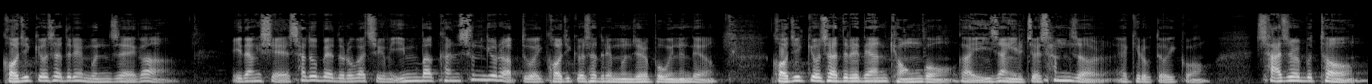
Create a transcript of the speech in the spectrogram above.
거짓 교사들의 문제가 이 당시에 사도 베드로가 지금 임박한 순교를 앞두고 거짓 교사들의 문제를 보고 있는데요. 거짓 교사들에 대한 경고가 2장 1절 3절에 기록되어 있고 4절부터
